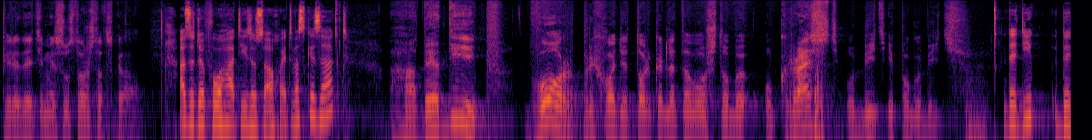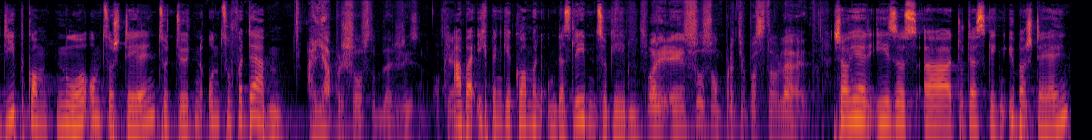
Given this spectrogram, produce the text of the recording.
Перед этим Иисус тоже что-то сказал. Also davor hat Jesus auch etwas gesagt. Ага, der Dieb, вор, приходит только для того, чтобы украсть, убить и погубить. Der Dieb, der Dieb kommt nur, um zu stehlen, zu töten und zu verderben. А я пришел, чтобы дать жизнь. окей? Aber ich bin gekommen, um das Leben zu geben. Смотри, Иисус, Он противопоставляет. Schau her, Jesus äh, tut das gegenüberstellen.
